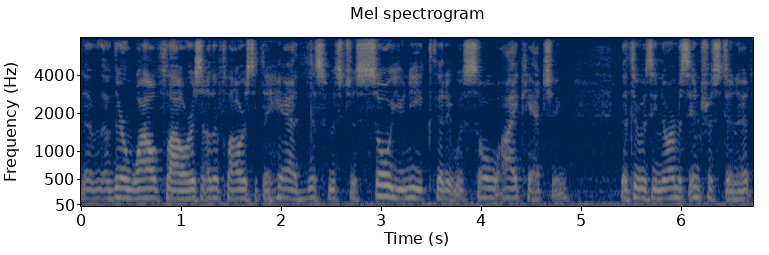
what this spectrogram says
There, their wildflowers and other flowers that they had, this was just so unique that it was so eye catching that there was enormous interest in it.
